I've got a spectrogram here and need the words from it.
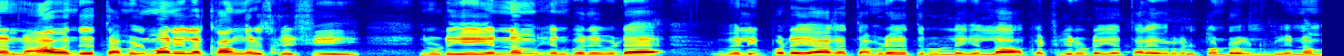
நான் நான் வந்து தமிழ் மாநில காங்கிரஸ் கட்சியினுடைய எண்ணம் என்பதை விட வெளிப்படையாக தமிழகத்தில் உள்ள எல்லா கட்சிகளுடைய தலைவர்கள் தொண்டர்கள் எண்ணம்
